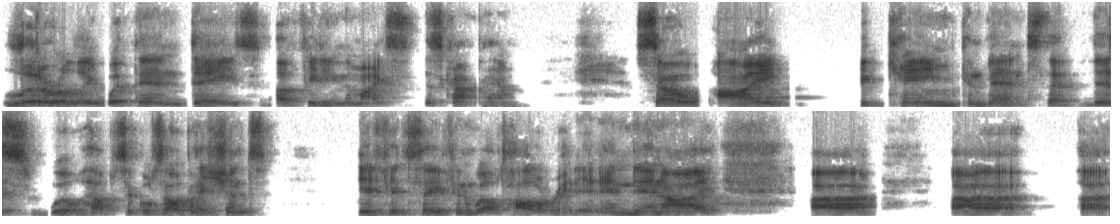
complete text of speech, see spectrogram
literally within days of feeding the mice this compound. So I became convinced that this will help sickle cell patients if it's safe and well tolerated. And then I uh, uh, uh,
